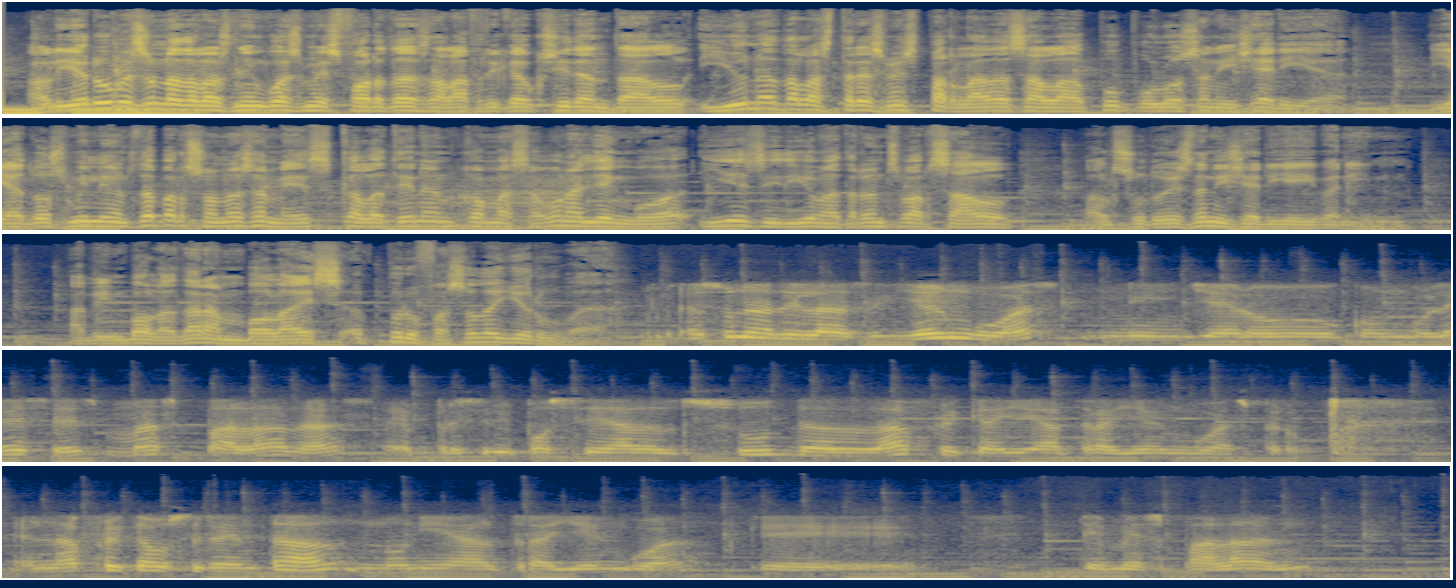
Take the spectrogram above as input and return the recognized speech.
El Yoruba és una de les llengües més fortes de l'Àfrica Occidental i una de les tres més parlades a la populosa Nigèria. Hi ha dos milions de persones a més que la tenen com a segona llengua i és idioma transversal al sud-oest de Nigèria i Benín. Abimbola Tarambola és professor de Yoruba. Es una de las lenguas nigero-congoleses más parladas. En principio posee al sur del África y otras lenguas, pero en la África Occidental no hi ha altra llengua que té més parlant.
